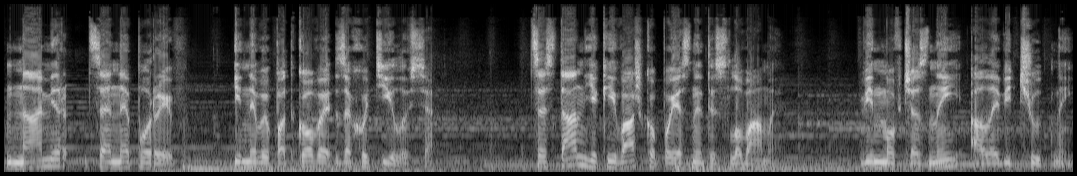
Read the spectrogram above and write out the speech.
Намір це не порив і не випадкове захотілося. Це стан, який важко пояснити словами. Він мовчазний, але відчутний.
